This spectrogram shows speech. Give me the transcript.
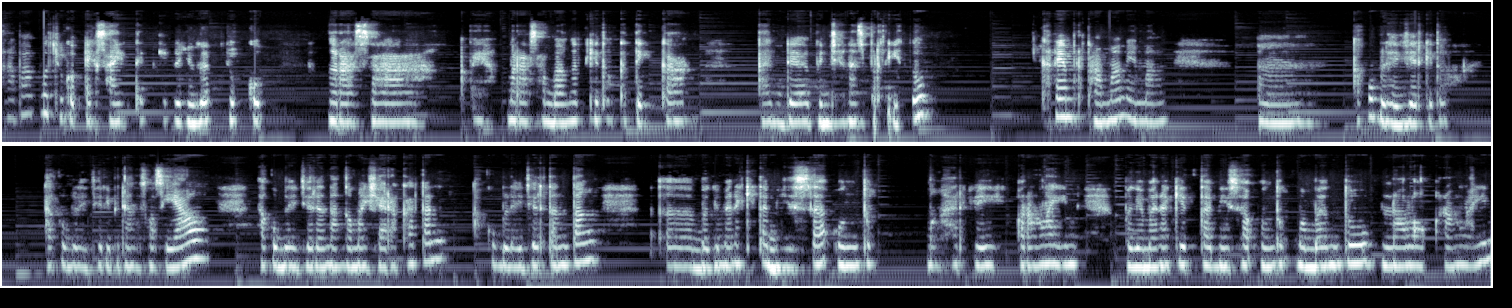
kenapa aku cukup excited gitu juga cukup ngerasa apa ya merasa banget gitu ketika ada bencana seperti itu. Karena yang pertama memang um, aku belajar gitu aku belajar di bidang sosial aku belajar tentang kemasyarakatan aku belajar tentang uh, bagaimana kita bisa untuk menghargai orang lain, bagaimana kita bisa untuk membantu menolong orang lain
